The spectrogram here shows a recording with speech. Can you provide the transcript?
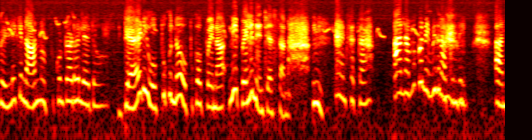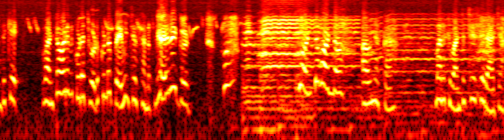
పెళ్ళికి నాన్న ఒప్పుకుంటాడో లేదో? డాడీ ఒప్పుకున్నా ఒప్పుకోకపోయినా నీ పెళ్ళి నేను చేస్తాను. థ్యాంక్స్ అక్క. ఆ నమ్మకం నీ మీద నాకుంది. అందుకే వంటవాడిని కూడా చూడకుండా ప్రేమించేశాను. వెరీ గుడ్ వంటవాడినా అవునక్క. మనకి వంట చేసే రాజా.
